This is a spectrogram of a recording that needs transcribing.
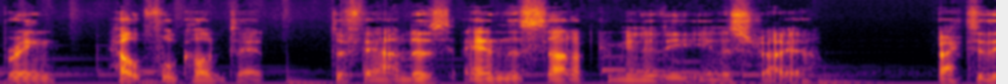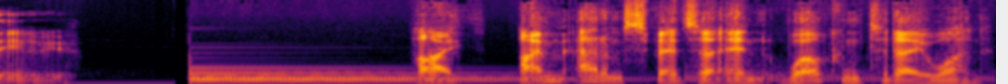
bring helpful content to founders and the startup community in Australia. Back to the interview. Hi, I'm Adam Spencer, and welcome to Day One,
